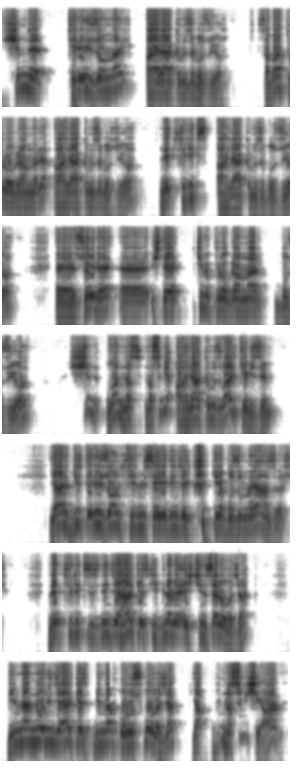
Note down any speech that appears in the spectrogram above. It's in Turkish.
şimdi televizyonlar ahlakımızı bozuyor. Sabah programları ahlakımızı bozuyor. Netflix ahlakımızı bozuyor. Ee, söyle e, işte kimi programlar bozuyor. Şimdi ulan nasıl, nasıl bir ahlakımız var ki bizim? Yani bir televizyon filmi seyredince küt diye bozulmaya hazır. Netflix izleyince herkes ibne ve eşcinsel olacak. Bilmem ne olunca herkes bilmem orospu olacak. Ya bu nasıl bir şey abi?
